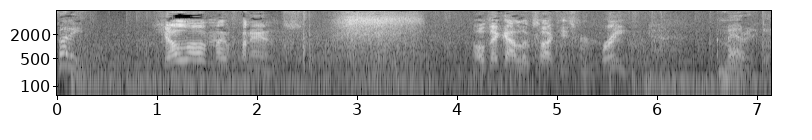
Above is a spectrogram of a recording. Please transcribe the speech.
Buddy! Hello, my friends. Oh, that guy looks like he's from Breen. American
